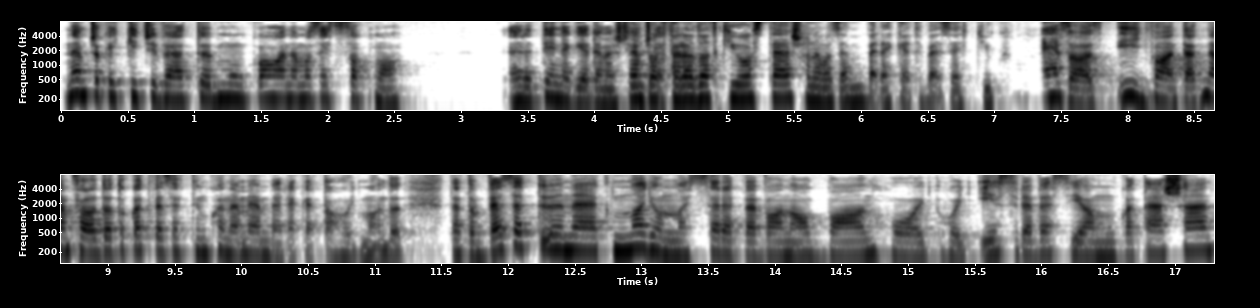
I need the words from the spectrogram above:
nem csak egy kicsivel több munka, hanem az egy szakma. Erre tényleg érdemes. Nem csak feladatkiosztás, hanem az embereket vezetjük. Ez az, így van, tehát nem feladatokat vezetünk, hanem embereket, ahogy mondod. Tehát a vezetőnek nagyon nagy szerepe van abban, hogy, hogy észreveszi a munkatársán,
